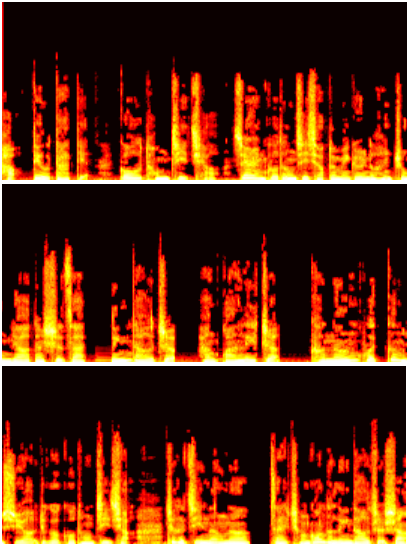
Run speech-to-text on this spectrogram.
好，第五大点，沟通技巧。虽然沟通技巧对每个人都很重要，但是在领导者和管理者可能会更需要这个沟通技巧。这个技能呢，在成功的领导者上，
